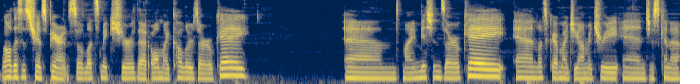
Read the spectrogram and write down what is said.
well, this is transparent. So let's make sure that all my colors are okay. And my emissions are okay. And let's grab my geometry and just kind of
